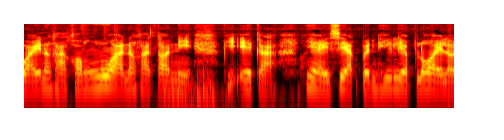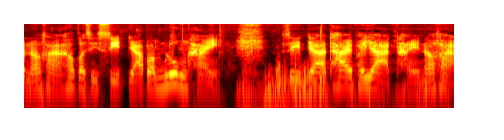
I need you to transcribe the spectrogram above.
วยเนาะค่ะของงัวเนาะค่ะ ตอนนี้พี่เอกอะใหญ่เสียกเป็นที่เรียบร้อยแล้วเนาะค่ะเฮาก็สิฉีดยาบำรุงให้ฉีดยาทายพยาธิให้เนาะค่ะ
